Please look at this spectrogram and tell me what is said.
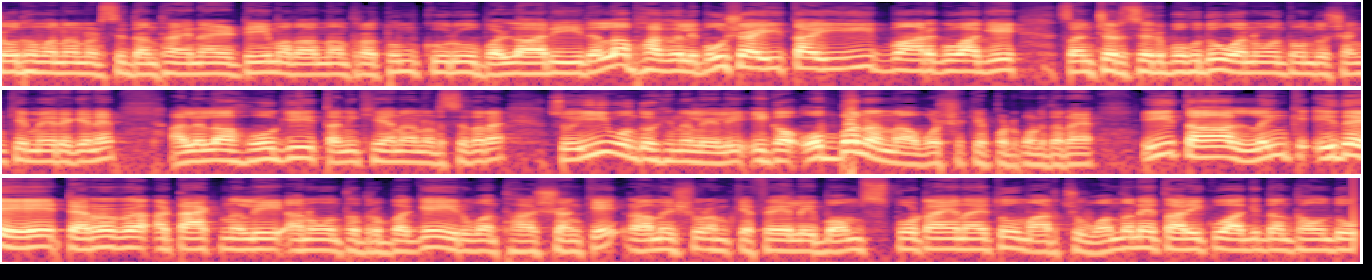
ಶೋಧವನ್ನು ನಡೆಸಿದ್ದಂಥ ಎನ್ ಐ ಎ ಟೀಮ್ ಅದಾದ ನಂತರ ತುಮಕೂರು, ಬಳ್ಳಾರಿ, ಇದೆಲ್ಲ ಭಾಗದಲ್ಲಿ ಬಹುಶಃ ಈತ ಈ ಮಾರ್ಗವಾಗಿ ಸಂಚರಿಸಿರಬಹುದು ಅನ್ನುವಂಥ ಒಂದು ಶಂಕೆ ಮೇರೆಗೆನೆ ಅಲ್ಲೆಲ್ಲ ಹೋಗಿ ತನಿಖೆಯನ್ನು ನಡೆಸಿದ್ದಾರೆ. ಸೊ ಈ ಒಂದು ಹಿನ್ನೆಲೆಯಲ್ಲಿ ಈಗ ಒಬ್ಬನನ್ನ ವಶಕ್ಕೆ ಪಡ್ಕೊಂಡಿದ್ದಾರೆ. ಈತ ಲಿಂಕ್ ಇದೆ ಟೆರರ್ ಅಟ್ಯಾಕ್ನಲ್ಲಿ ಅನ್ನುವಂಥದ್ರ ಬಗ್ಗೆ ಇರುವಂತಹ ಶಂಕೆ. ರಾಮೇಶ್ವರಂ ಕೆಫೆಯಲ್ಲಿ ಬಾಂಬ್ ಸ್ಫೋಟ ಏನಾಯಿತು ಮಾರ್ಚ್ ಒಂದನೇ ತಾರೀಕು ಆಗಿದ್ದಂಥ ಒಂದು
